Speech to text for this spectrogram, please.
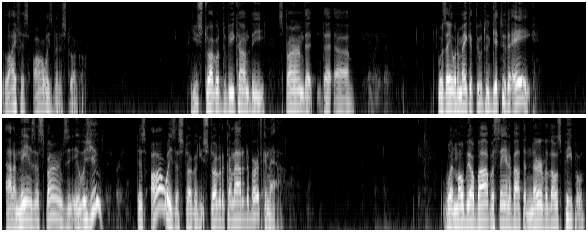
life has always been a struggle. You struggled to become the sperm that that um, was able to make it through to get to the egg. Out of millions of sperms, it it was you. There's always a struggle. You struggle to come out of the birth canal. What Mobile Bob was saying about the nerve of those people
